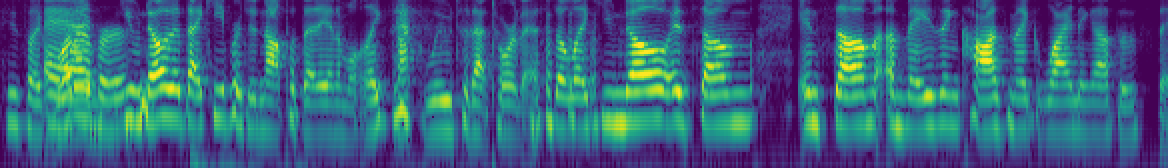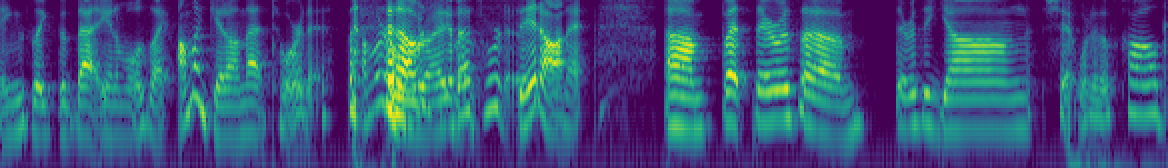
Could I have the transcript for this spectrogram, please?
He's like whatever. You know that that keeper did not put that animal like it's not glued to that tortoise. So like you know in some in some amazing cosmic lining up of things like that that animal was like I'm gonna get on that tortoise. I'm gonna And I'm just ride gonna that tortoise. sit on it. Um, but there was a there was a young shit. What are those called?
